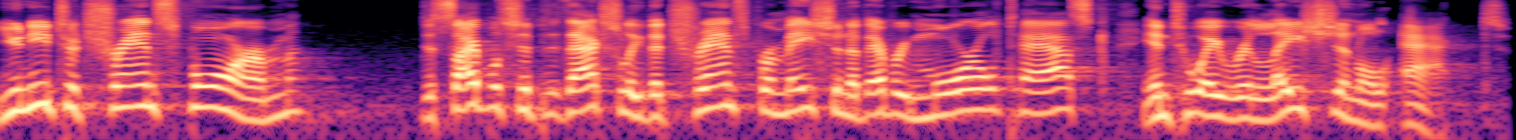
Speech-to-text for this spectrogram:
You need to transform. Discipleship is actually the transformation of every moral task into a relational act.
